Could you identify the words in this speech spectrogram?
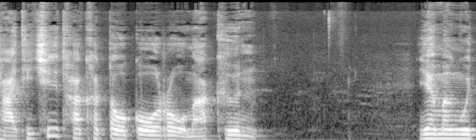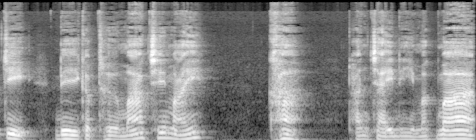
ชายที่ชื่อทาคาโตโกโรมากขึ้น ยามางูจิดีกับเธอมากใช่ไหม ค่ะ ท่านใจดีมาก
